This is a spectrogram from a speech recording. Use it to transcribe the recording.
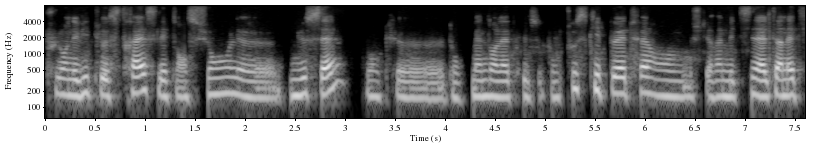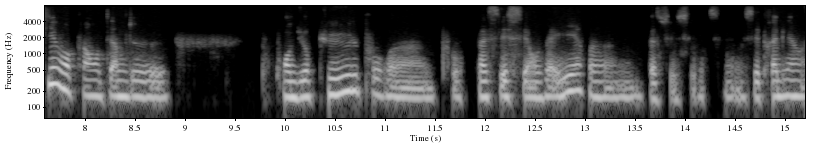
plus on évite le stress, les tensions, le, mieux c'est. Donc, euh, donc même dans la prise, tout ce qui peut être fait en, je dirais, médecine alternative, enfin en termes de prendre du recul, pour ne euh, pas se laisser envahir, euh, parce que c'est très bien.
